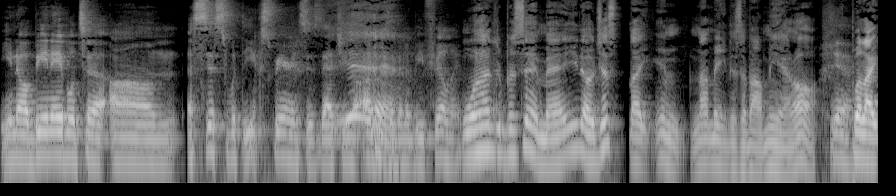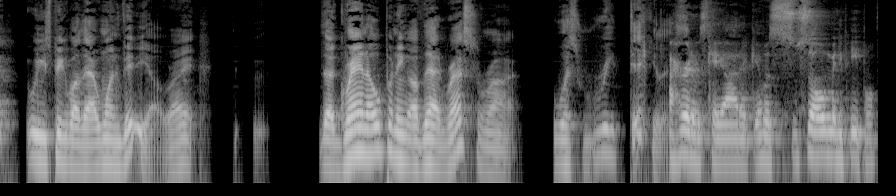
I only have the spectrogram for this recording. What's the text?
you know being able to um assist with the experiences that you know others are to be feeling. One hundred percent, man. You know, just like in not making this about me at all. Yeah. But like when you speak about that one video, right? The grand opening of that restaurant was ridiculous. I heard it was chaotic. It was so many people,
